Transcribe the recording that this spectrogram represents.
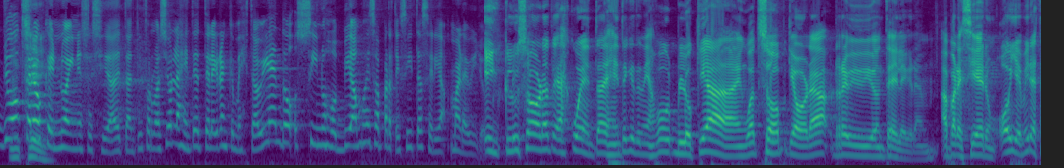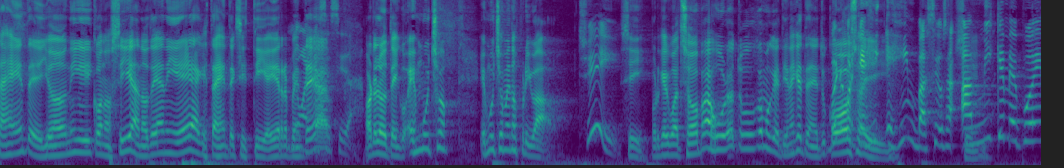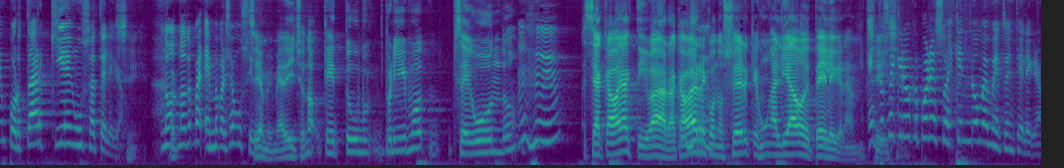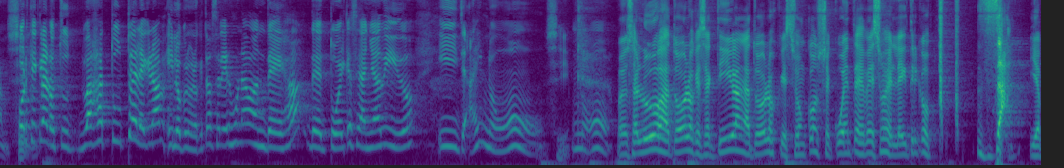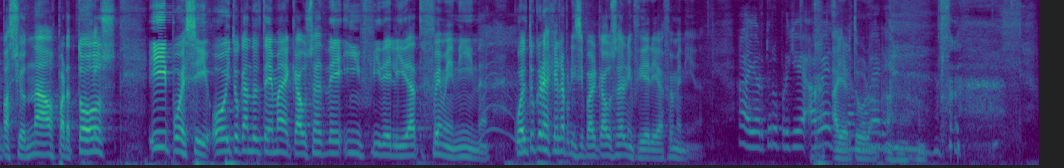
Yo Sí. creo que no hay necesidad de tanta información. La gente de Telegram que me está viendo, si nos obviamos esa partecita, sería maravilloso. Incluso ahora te das cuenta de gente que tenías bloqueada en WhatsApp que ahora revivió en Telegram. Aparecieron. Oye, mira, esta gente yo ni conocía, no tenía ni idea que esta gente existía. Y de repente hay ah, necesidad. ahora lo tengo. Es mucho, es mucho menos privado. Sí. Sí, porque el WhatsApp, ah, juro, tú como que tienes que tener tu Bueno, cosa porque y... es, es invasivo. O sea, a mí que me puede importar quién usa Telegram. Sí. No, no te eh, me parece abusivo. Sí, a mí me ha dicho, no, que tu primo segundo se acaba de activar, acaba de reconocer que es un aliado de Telegram. Entonces sí. creo que por eso es que no me meto en Telegram. Sí. Porque claro, tú vas a tu Telegram y lo primero que te va a salir es una bandeja de todo el que se ha añadido y ya, ay no. Sí. No. Bueno, saludos a todos los que se activan, a todos los que son consecuentes besos eléctricos ¡za! y apasionados para todos. Y pues sí, hoy tocando el tema de causas de infidelidad femenina. ¿Cuál tú crees que es la principal causa de la infidelidad femenina? Ay, Arturo, porque a veces Ay, las mujeres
